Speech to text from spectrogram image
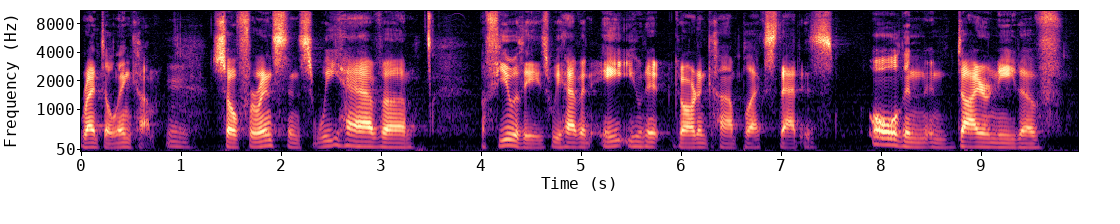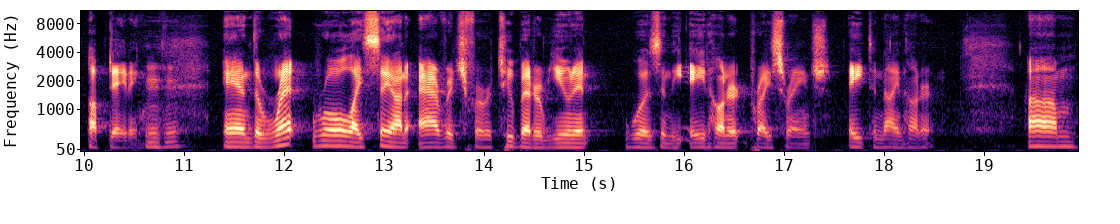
rental income. So, for instance, we have uh, a few of these. We have an eight unit garden complex that is old and in dire need of updating. And the rent roll, I say on average for a two bedroom unit, was in the 800 price range, eight to 900. Um,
